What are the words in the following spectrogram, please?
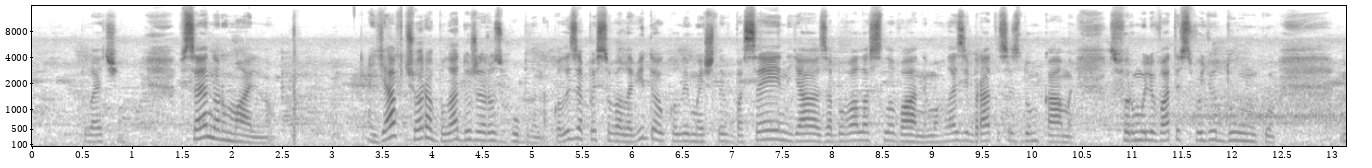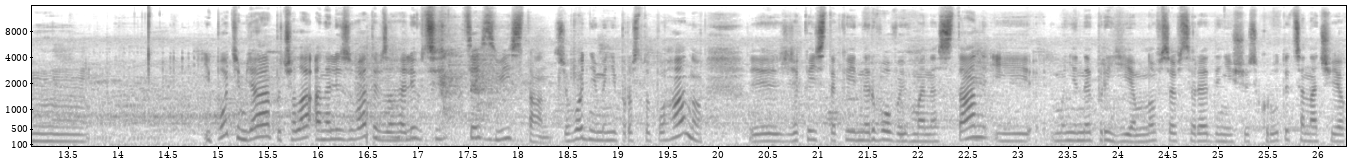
плечі, все нормально. Я вчора була дуже розгублена. Коли записувала відео, коли ми йшли в басейн, я забувала слова, не могла зібратися з думками, сформулювати свою думку. І потім я почала аналізувати взагалі ці- цей свій стан. Сьогодні мені просто погано, е, якийсь такий нервовий в мене стан, і мені неприємно, все всередині щось крутиться, наче як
